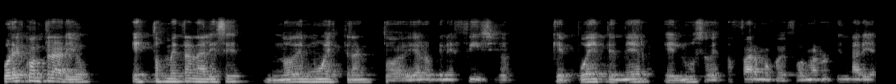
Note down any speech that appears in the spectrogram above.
Por el contrario, estos metaanálisis no demuestran todavía los beneficios que puede tener el uso de estos fármacos de forma rutinaria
